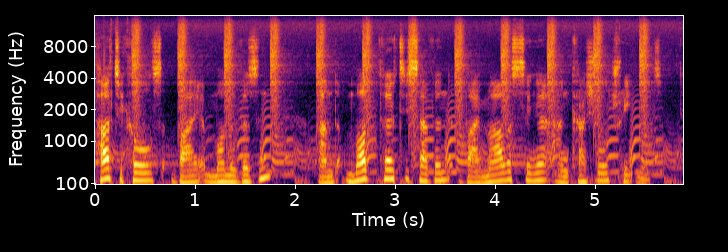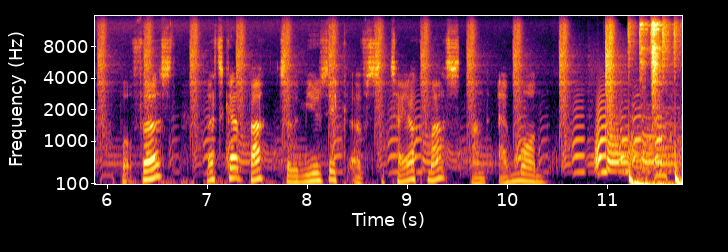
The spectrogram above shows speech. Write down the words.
Particles by Monovsn, and Mod 37 by Marla Singer and Casual Treatment. But first, let's get back to the music of Setaoc Mass and M1.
